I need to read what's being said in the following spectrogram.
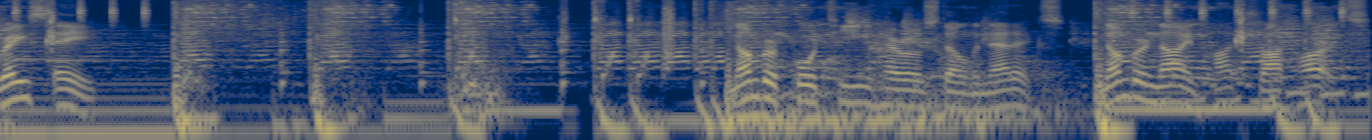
Race 8. Number 14 Hero Stellanetics. Number 9 Hot Trot Hearts.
